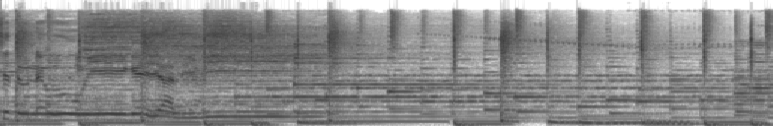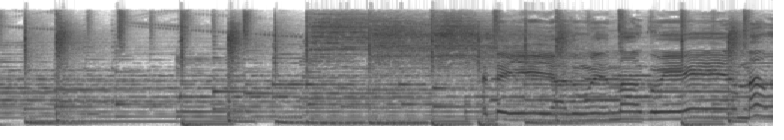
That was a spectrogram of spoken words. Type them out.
ချစ်သူနှစ်ဦးဝေးခဲ့ရလိမ့် အတရေရာဇဝင်မကွယ်မဝ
